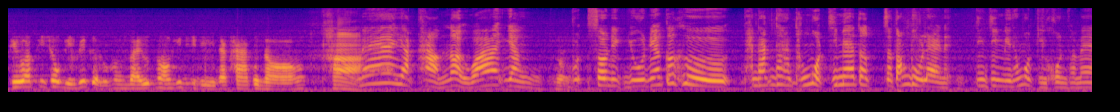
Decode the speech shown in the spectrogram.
พี่ว่าพี่โชคดีพี่เกิดลูกน้องได้ลูกน้องที่ดีๆนะคะ คุณน้อง ค่ะ แม่อยากถามหน่อยว่าอย่างโซนิกยูเนี่ยก็คือพนักงานทั้งหมดที่แม่จะจะต้องดูแลเนี่ยจริง ๆ มีทั้งหมดกี่คนคะแม่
